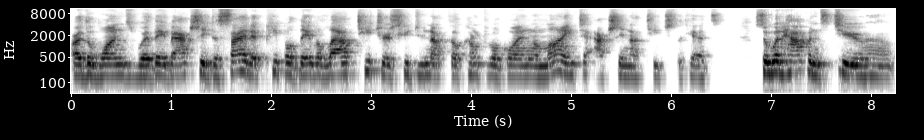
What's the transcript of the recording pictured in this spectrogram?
are the ones where they've actually decided people, they've allowed teachers who do not feel comfortable going online to actually not teach the kids. So what happens to wow.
